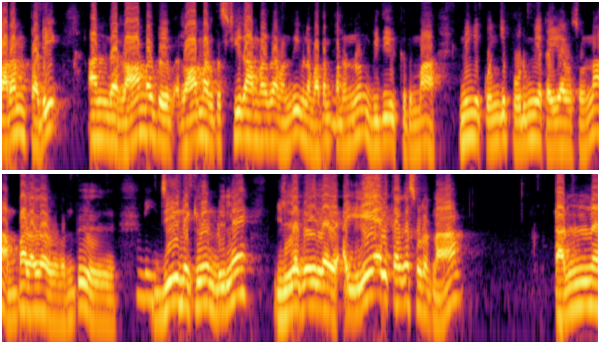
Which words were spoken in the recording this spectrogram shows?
வரம் படி அந்த ராமதேவ் ராமர் ஸ்ரீராமர் தான் வந்து இவனை வதம் பண்ணணும்னு விதி இருக்குதுமா நீங்க கொஞ்சம் பொறுமையா கையாள சொன்னா அம்பாலால அதை வந்து. ஜீரணிக்கவே முடியல இல்லவே இல்லை. ஏன் அதுக்காக சொல்றேன்னா தன்னை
